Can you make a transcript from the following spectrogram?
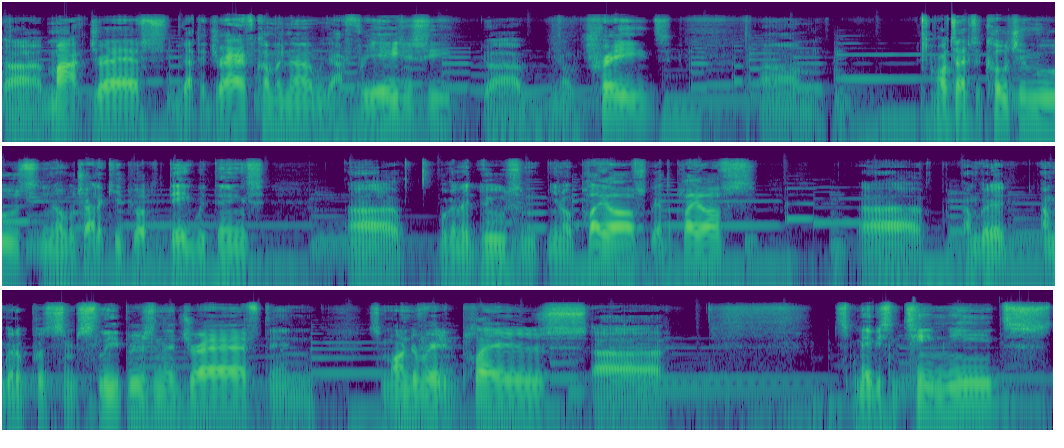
uh, mock drafts. We got the draft coming up. We got free agency. Uh, you know, trades. Um, all types of coaching moves. You know, we'll try to keep you up to date with things. Uh, we're gonna do some, you know, playoffs. We got the playoffs. Uh, I'm gonna I'm gonna put some sleepers in the draft and some underrated players. Uh, maybe some team needs.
